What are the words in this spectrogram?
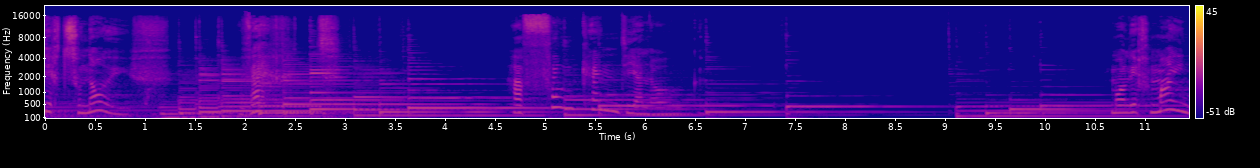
Sich zu Neuf, wird a Funkendialog. Mal ich mein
